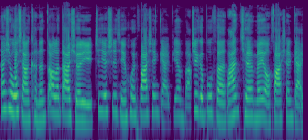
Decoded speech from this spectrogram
但是我想，可能到了大学里，这些事情会发生改变吧。这个部分完全没有发生改。变，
